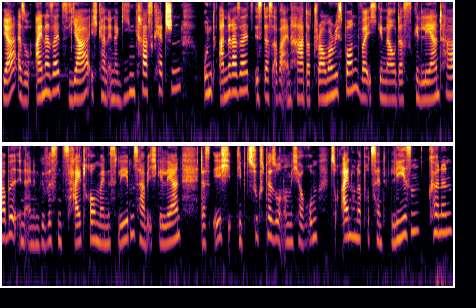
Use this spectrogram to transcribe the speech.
ja, also einerseits ja, ich kann Energien krass catchen und andererseits ist das aber ein harter Trauma-Respond, weil ich genau das gelernt habe. In einem gewissen Zeitraum meines Lebens habe ich gelernt, dass ich die Bezugsperson um mich herum zu 100 Prozent lesen können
